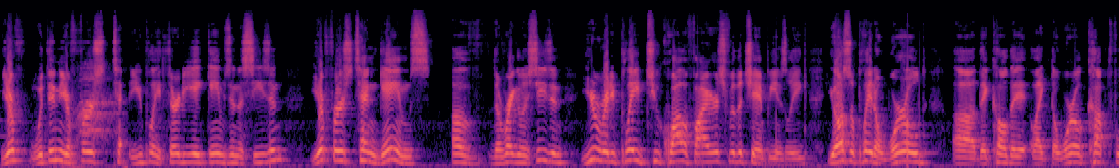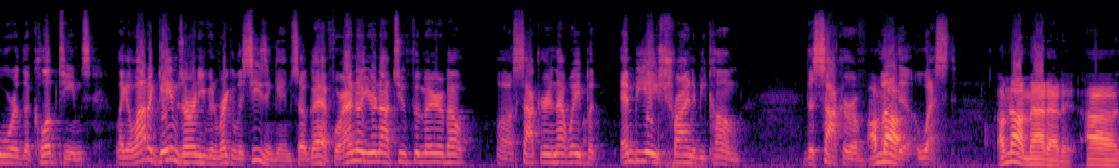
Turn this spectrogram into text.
you're within your first te- you play 38 games in a season your first 10 games of the regular season you already played two qualifiers for the champions league you also played a world uh, they called it like the world cup for the club teams like a lot of games aren't even regular season games so go ahead for i know you're not too familiar about uh, soccer in that way but nba is trying to become the soccer of, I'm of not- the west I'm not mad at it. Uh,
